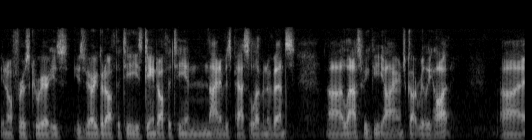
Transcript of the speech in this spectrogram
You know, for his career, he's he's very good off the tee. He's gained off the tee in nine of his past 11 events. Uh, last week the irons got really hot, uh,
